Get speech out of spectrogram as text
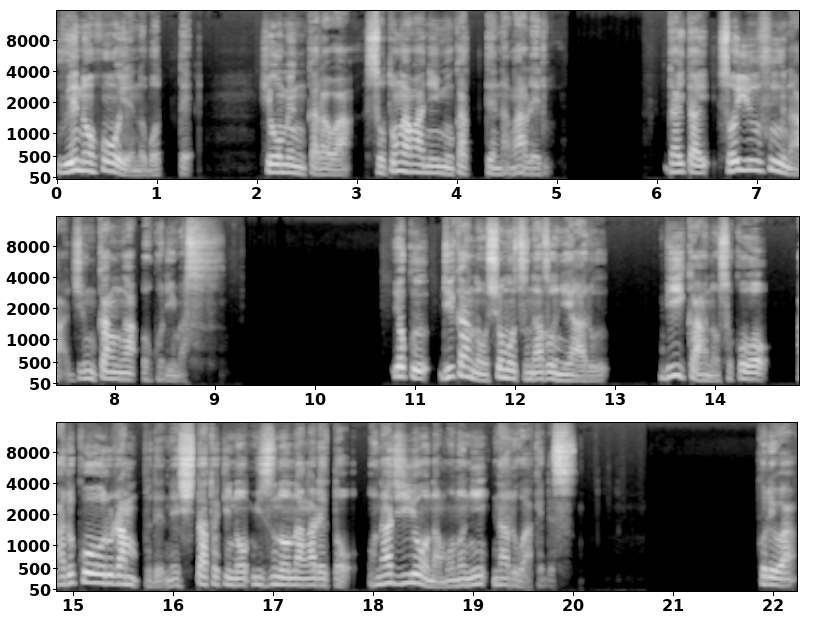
上の方へ登って表面からは外側に向かって流れるだいたいそういうふうな循環が起こりますよく理科の書物などにあるビーカーの底をアルコールランプで熱した時の水の流れと同じようなものになるわけです。これは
